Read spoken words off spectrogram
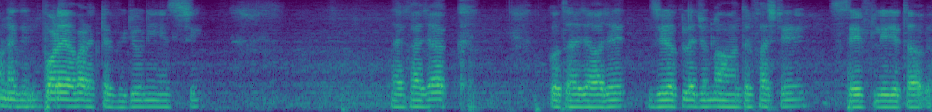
অনেকদিন পরে আবার একটা ভিডিও নিয়ে এসেছি। দেখা যাক কোথায় যাওয়া যায়। জিরো কিলের জন্য আমাদের ফার্স্টে সেফলি যেতে হবে।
